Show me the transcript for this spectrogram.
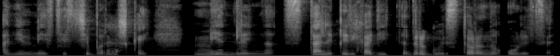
они вместе с Чебурашкой медленно стали переходить на другую сторону улицы.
